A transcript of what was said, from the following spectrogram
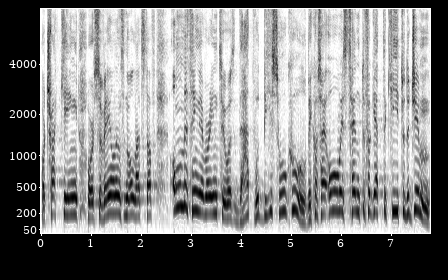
or tracking or surveillance and all that stuff. Only thing they were into was that would be so cool because I always tend to forget the key to the gym.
